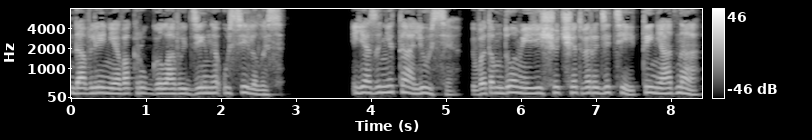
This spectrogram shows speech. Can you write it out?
Давление вокруг головы Дины усилилось. «Я занята, Люся. В этом доме еще четверо детей, ты не одна».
